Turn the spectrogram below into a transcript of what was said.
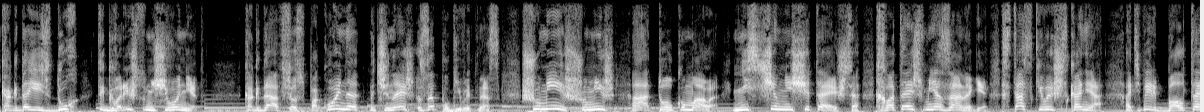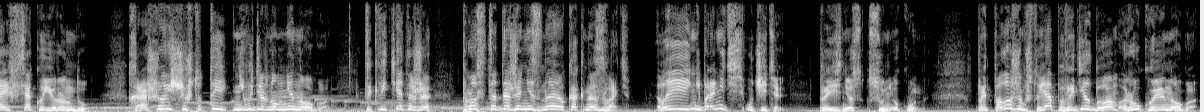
Когда есть дух, ты говоришь, что ничего нет. Когда все спокойно, начинаешь запугивать нас. Шумишь, шумишь, а толку мало. Ни с чем не считаешься. Хватаешь меня за ноги, стаскиваешь с коня, а теперь болтаешь всякую ерунду. Хорошо еще, что ты не выдернул мне ногу. Так ведь это же просто даже не знаю, как назвать. Вы не бронитесь, учитель, произнес Сунь Укун. Предположим, что я повредил бы вам руку или ногу.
